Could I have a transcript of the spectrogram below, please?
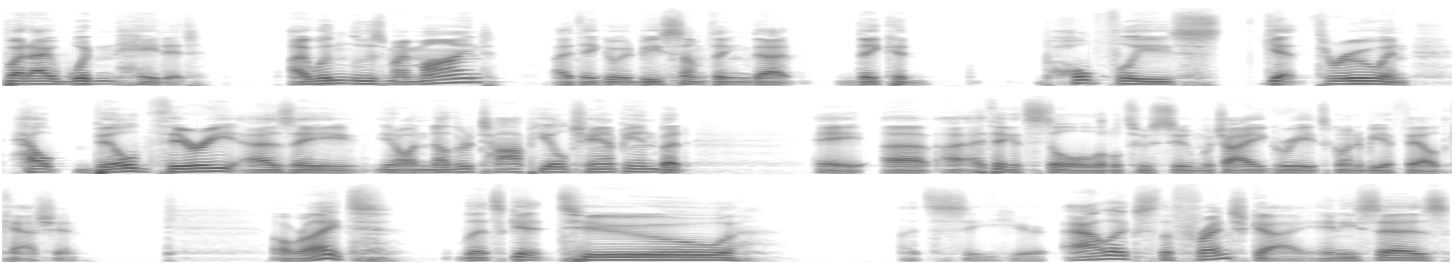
But I wouldn't hate it. I wouldn't lose my mind. I think it would be something that they could hopefully get through and help build Theory as a you know another top heel champion. But hey, uh, I think it's still a little too soon, which I agree. It's going to be a failed cash in. All right, let's get to let's see here, Alex, the French guy, and he says,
